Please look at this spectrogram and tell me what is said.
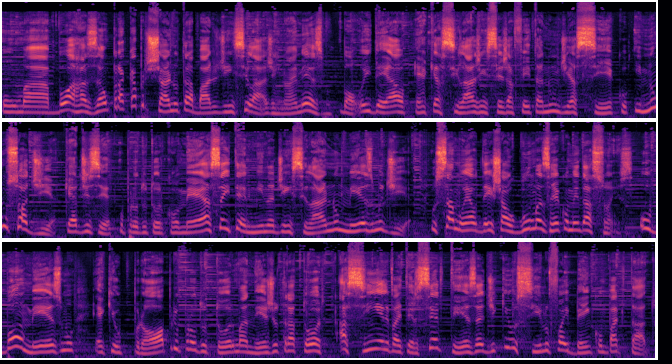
Uma boa razão para caprichar no trabalho de ensilagem, não é mesmo? Bom, o ideal é que a silagem seja feita num dia seco e num só dia. Quer dizer, o produtor começa e termina de ensilar no mesmo dia. O Samuel deixa algumas recomendações. O bom mesmo é que o próprio produtor maneje o trator. Assim ele vai ter certeza de que o silo foi bem compactado.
